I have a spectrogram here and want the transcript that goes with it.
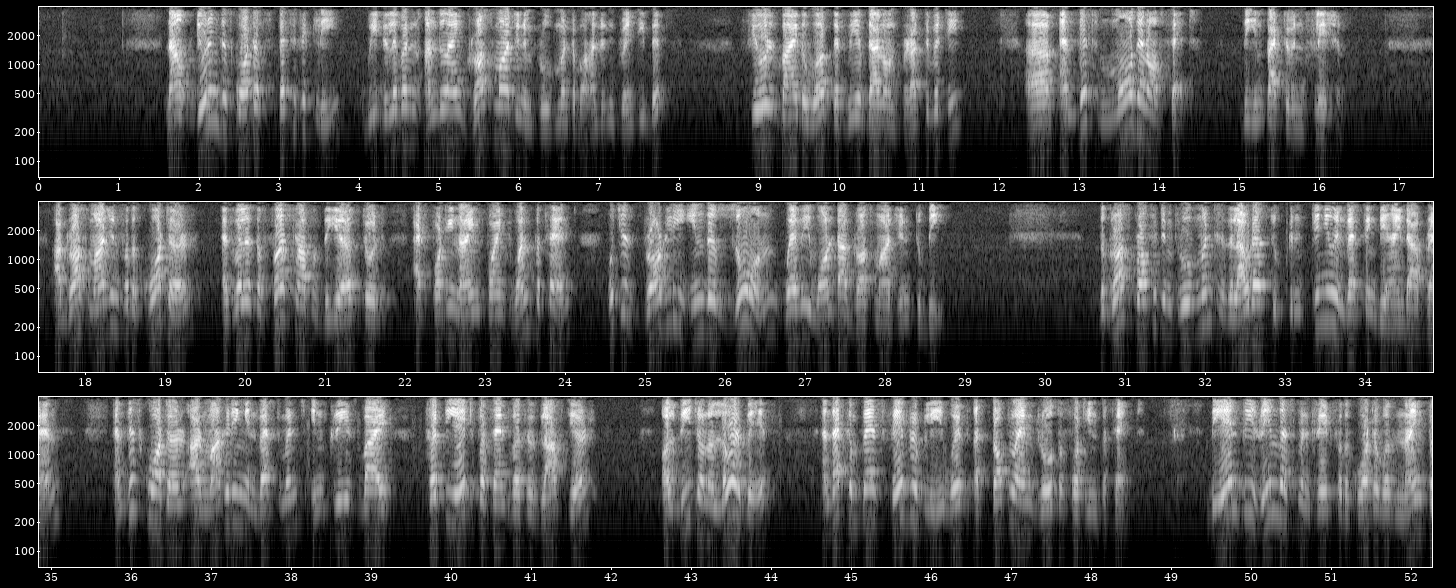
Now, during this quarter specifically, we delivered an underlying gross margin improvement of 120 bips, fueled by the work that we have done on productivity, uh, and this more than offset the impact of inflation. Our gross margin for the quarter, as well as the first half of the year, stood at 49.1%, which is broadly in the zone where we want our gross margin to be. The gross profit improvement has allowed us to continue investing behind our brands, and this quarter our marketing investment increased by 38% versus last year, albeit on a lower base, and that compares favorably with a top-line growth of 14%. The A&P reinvestment rate for the quarter was 9%,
